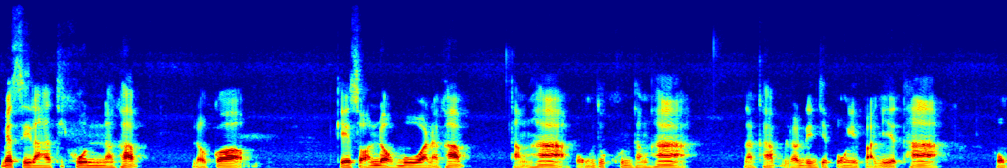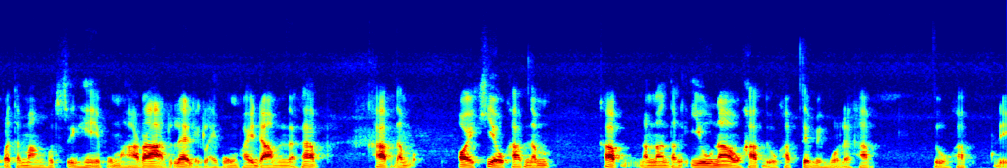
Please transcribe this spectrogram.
เม็ดศิลาที่คุณนะครับ แล้วก็เกสรดอกบัวนะครับ ทั้งห้าผมทุกคุณทั้งห้านะครับ แล้วดินเจปงยิปาเยท่าผงปัทมังพุทธสิงเหผงมหาราชแร่เหล็กไหลผงไผ่ดำนะครับคาบน้ำอ้อยเคี่ยวคาบน้ำคาบน้ำนันตังอิ้วเน่าครับดูครับเต็มไปหมดเลยครับ ดูครับดี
